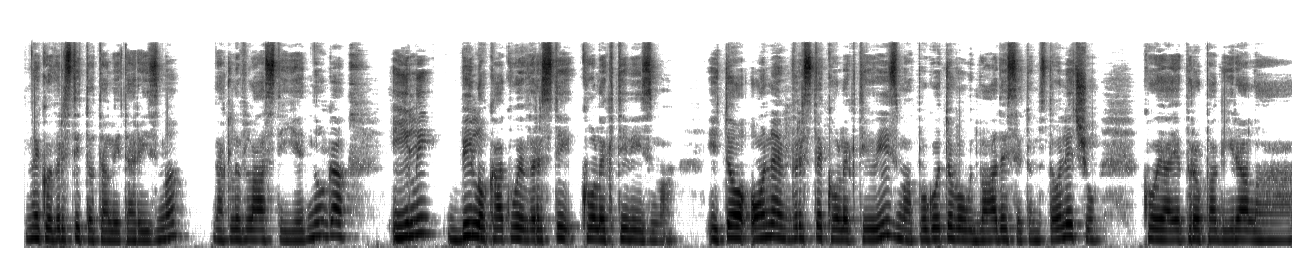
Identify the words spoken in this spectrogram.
nekoj vrsti totalitarizma, dakle vlasti jednoga, ili bilo kakvoj vrsti kolektivizma. I to one vrste kolektivizma, pogotovo u 20. stoljeću, koja je propagirala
